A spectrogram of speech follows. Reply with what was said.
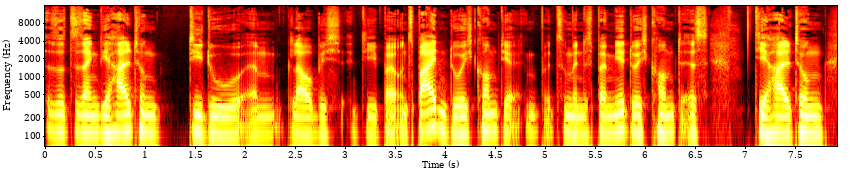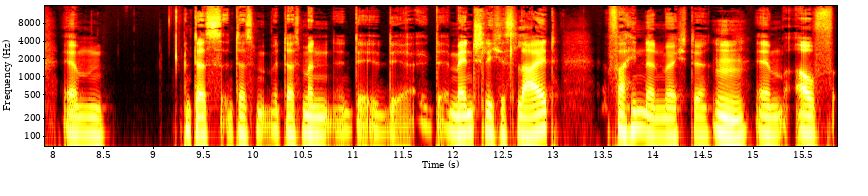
sozusagen die Haltung, die du, ähm, glaube ich, die bei uns beiden durchkommt, die zumindest bei mir durchkommt, ist die Haltung, ähm, dass, dass, dass man menschliches Leid verhindern möchte Mhm. ähm, auf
